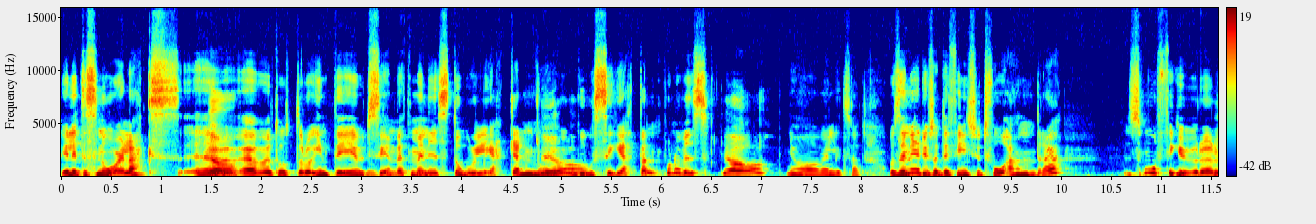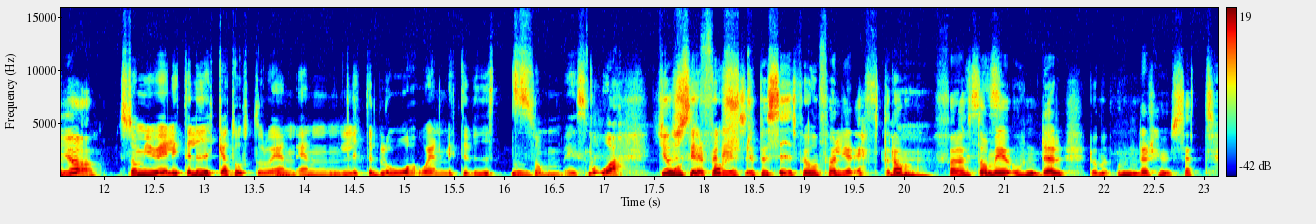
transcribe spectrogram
det är lite Snorlax eh, Ja. över Totoro. Inte i utseendet men i storleken och Ja. gosigheten på något vis. Ja. Ja, väldigt söt. Och sen är det ju så att det finns ju två andra små figurer Ja. Som ju är lite lika Totoro. En, en lite blå och en lite vit som är små. Mm. Just det, för först. det är, precis, för hon följer efter dem. för att de är, under, de är under huset.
